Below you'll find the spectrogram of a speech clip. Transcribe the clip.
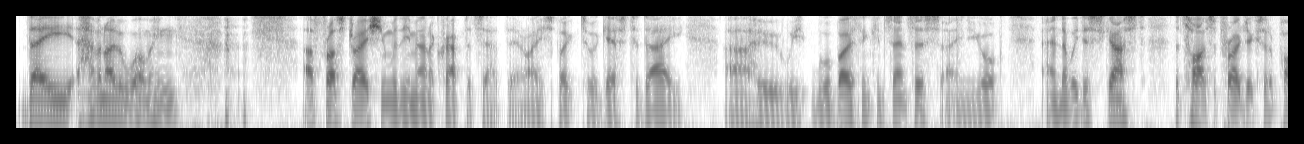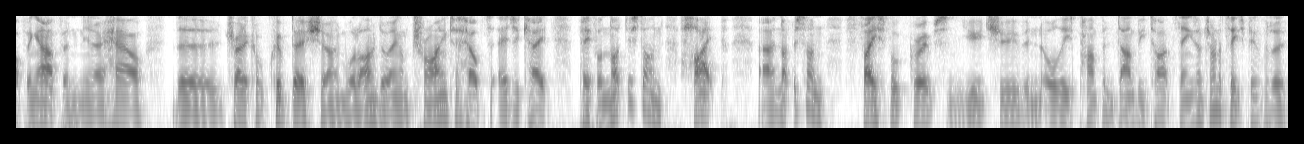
they have an overwhelming uh, frustration with the amount of crap that's out there. I spoke to a guest today uh, who we, we, were both in Consensus uh, in New York, and uh, we discussed the types of projects that are popping up, and you know how the Trader Cobb Crypto Show and what I'm doing. I'm trying to help to educate people not just on hype, uh, not just on Facebook groups and YouTube and all these pump and dumpy type things. I'm trying to teach people to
